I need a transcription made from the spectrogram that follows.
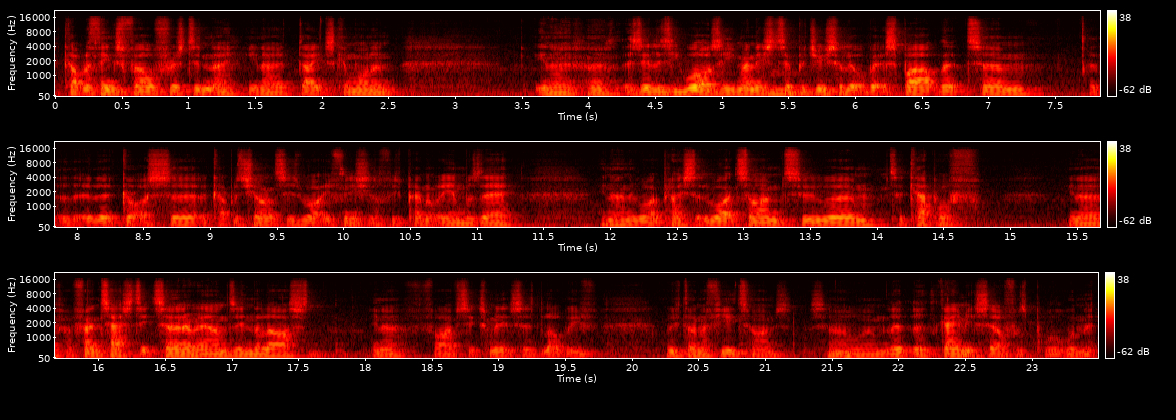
a couple of things fell for us, didn't they? You know, dates come on and. You know, uh, as ill as he was, he managed to Mm. produce a little bit of spark that um, that, that- that got us uh, a couple of chances. Wright, he finished off his penalty and was there, you know, in the right place at the right time to um, to cap off, you know, a fantastic turnaround in the last, you know, five six minutes. A lot we've we've done a few times. So Mm. um, the, the game itself was poor, wasn't it?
